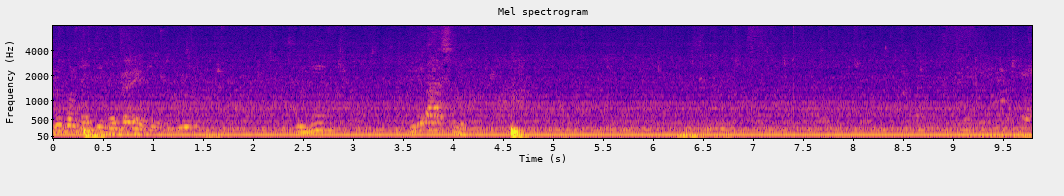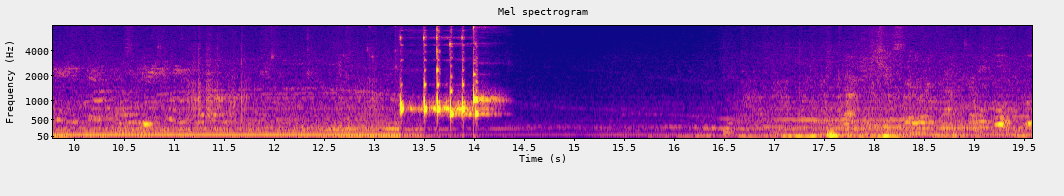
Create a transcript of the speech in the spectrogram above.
You want to do the very good. Mm-hmm. You asked me. Wow, she said, "Well, come on, go, go,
